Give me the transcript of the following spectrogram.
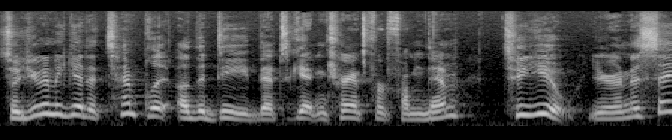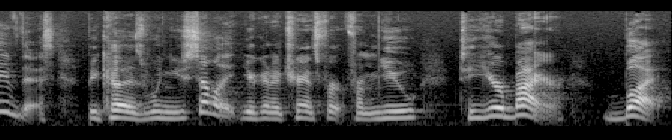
So you're going to get a template of the deed that's getting transferred from them to you. You're going to save this because when you sell it you're going to transfer it from you to your buyer. But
